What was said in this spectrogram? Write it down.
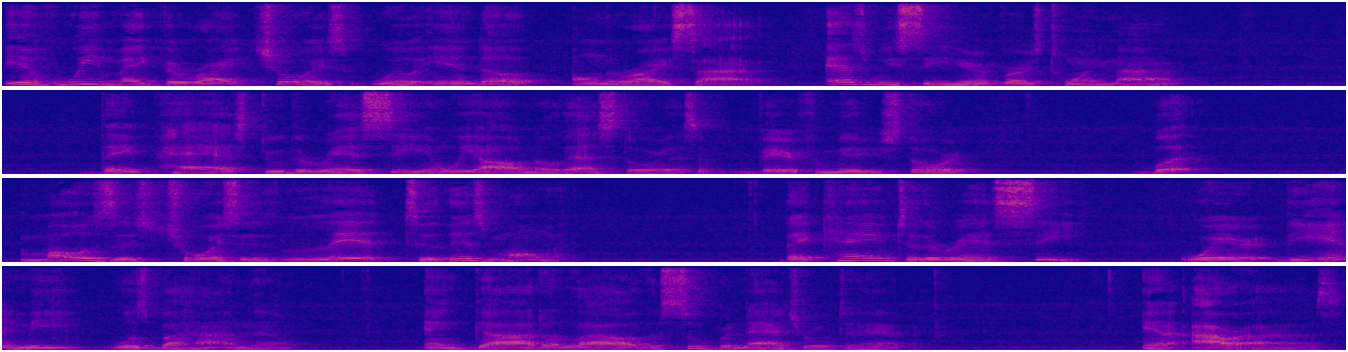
if we make the right choice, we'll end up on the right side. As we see here in verse 29, they passed through the Red Sea, and we all know that story. That's a very familiar story. But Moses' choices led to this moment. They came to the Red Sea where the enemy was behind them, and God allowed the supernatural to happen. In our eyes,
